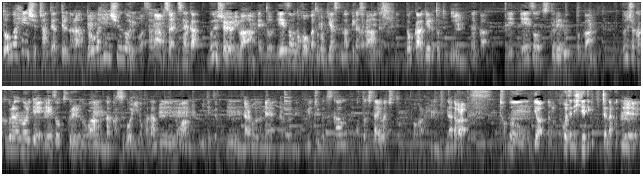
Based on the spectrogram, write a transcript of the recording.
動画編集ちゃんとやってるなら、ん。動画編集能力はさ、ああそうやね。なんか文章よりは、うん。えっと、映像の方が届きやすくなっていくから、ねどっか上げるときに、うん。なんかえ映像作れるとか、文章書くぐらいのノリで映像作れるのは、うん。なんかすごいいいのかなっていうのはうん。見てても、う。ん。なるほどね。なるほどね。YouTube 使うこと自体はちょっとね分からへん、うん。なだから多分いやなんかこれ全然否定的じゃなくて、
